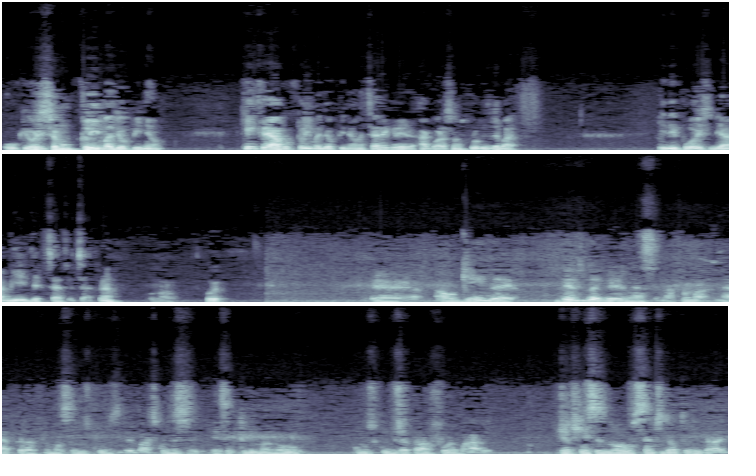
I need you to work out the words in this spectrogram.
o que hoje chamam um clima de opinião. Quem criava o clima de opinião antes era a igreja, agora são os clubes de debate. E depois a mídia, etc, etc. Né? É, alguém de, dentro da igreja, nessa, na, forma, na época da formação dos clubes de debate, quando esse, esse clima novo, com os clubes já estava formado, já tinha esses novos centros de autoridade,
